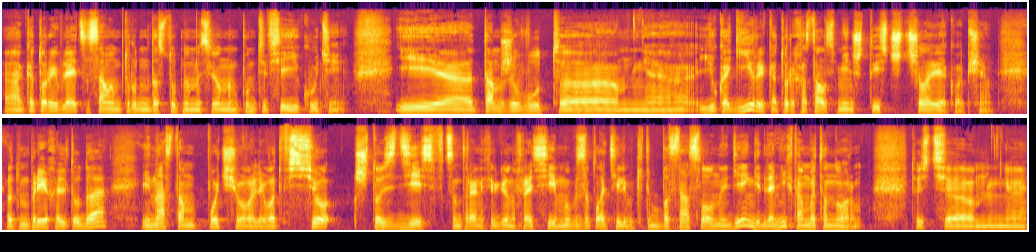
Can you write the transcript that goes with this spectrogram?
э, который является самым труднодоступным населенным пунктом всей Якутии. И э, там живут э, юкагиры, которых осталось меньше тысячи человек вообще. Вот мы приехали туда, и нас там почивали. Вот все что здесь, в центральных регионах России, мы бы заплатили какие-то баснословные деньги, для них там это норм. То есть э,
